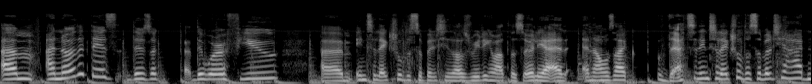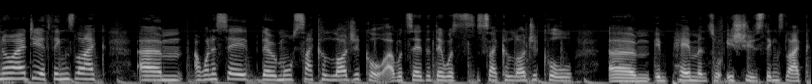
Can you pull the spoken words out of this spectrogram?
Um, I know that there's there's a there were a few um, intellectual disabilities. I was reading about this earlier, and, and I was like, that's an intellectual disability. I had no idea. Things like um, I want to say they were more psychological. I would say that there was psychological um, impairments or issues. Things like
